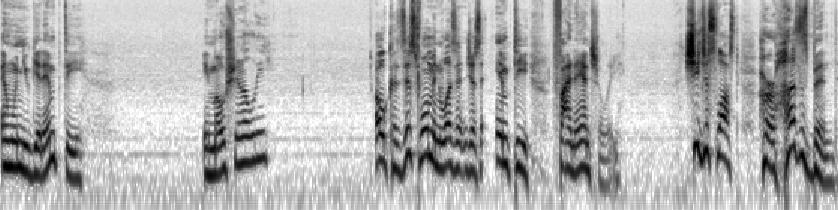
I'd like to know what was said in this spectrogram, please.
And when you get empty emotionally, oh, because this woman wasn't just empty financially, she just lost her husband.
